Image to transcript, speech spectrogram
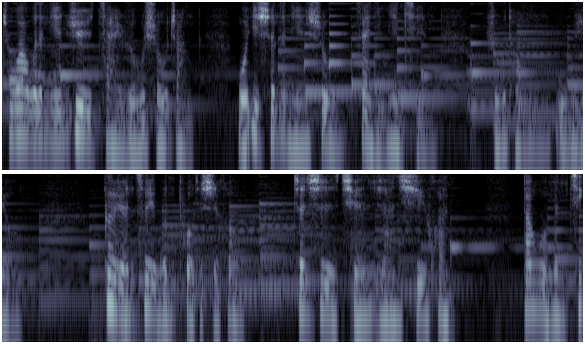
主啊，我的年日载如手掌，我一生的年数在你面前如同无有。个人最稳妥的时候。真是全然虚幻。当我们亲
